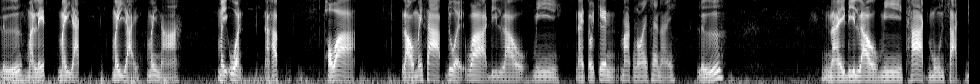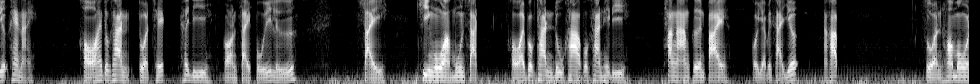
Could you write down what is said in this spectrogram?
หรือเมล็ดไม่ยัด ไม่ใหญ่ไม่หนา ไม่อ้วนนะครับ เพราะว่าเราไม่ทราบด้วยว่าดินเรามีไนโตรเจนมากน้อยแค่ไหน หรือในดินเรามีธาตุมูลสัตว์เยอะแค่ไหน ขอให้ทุกท่านตรวจเช็คให้ดีก่อนใส่ปุ๋ยหรือใส่ขี้งัวมูลสัตว์ ขอให้พวกท่านดูข้าวพวกท่านให้ดี ถ้างามเกินไปก็อย่าไปใส่เยอะนะครับ ส่วนฮอร์โมน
